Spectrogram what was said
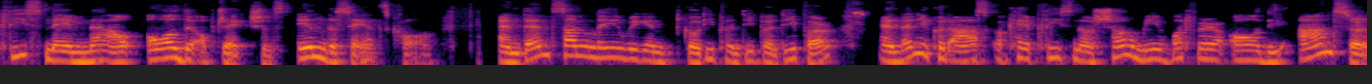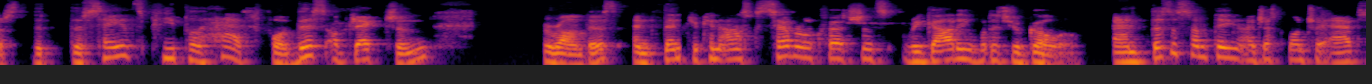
please name now all the objections in the sales call. And then suddenly we can go deeper and deeper and deeper. And then you could ask, okay, please now show me what were all the answers that the salespeople had for this objection around this. And then you can ask several questions regarding what is your goal. And this is something I just want to add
